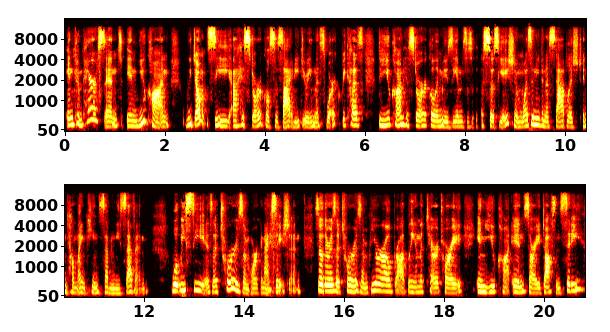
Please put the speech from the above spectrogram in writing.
In comparison, in Yukon, we don't see a historical society doing this work because the Yukon Historical and Museums Association wasn't even established until 1977 what we see is a tourism organization. So there is a tourism bureau broadly in the territory in Yukon, in sorry, Dawson City,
